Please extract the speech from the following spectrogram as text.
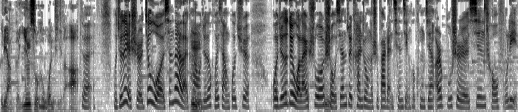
两个因素和问题了啊。对，我觉得也是。就我现在来看，嗯我觉得回想过去，我觉得对我来说，嗯首先最看重的是发展前景和空间，而不是薪酬福利。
